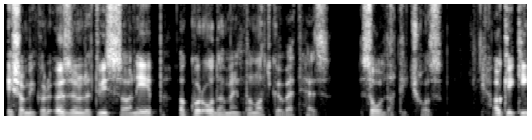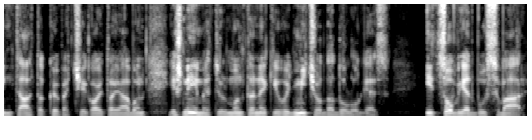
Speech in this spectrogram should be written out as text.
és amikor özönlött vissza a nép, akkor odament a nagykövethez, Szoldaticshoz aki kint állt a követség ajtajában, és németül mondta neki, hogy micsoda dolog ez. Itt szovjet busz vár,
